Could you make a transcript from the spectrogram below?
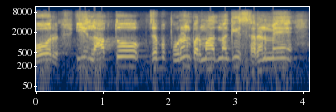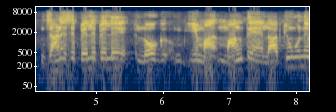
और ये लाभ तो जब पूर्ण परमात्मा की शरण में जाने से पहले पहले लोग ये मांगते हैं लाभ, क्यों उन्हें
